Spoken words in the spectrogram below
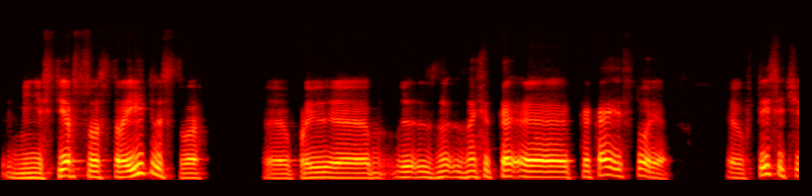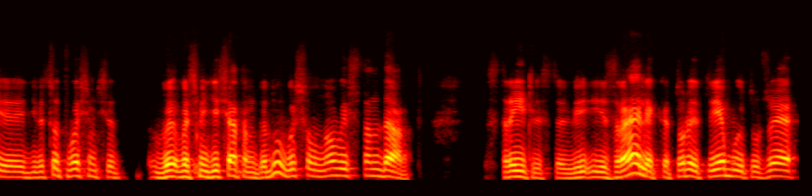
Министерство строительства, значит, какая история? В 1980 году вышел новый стандарт строительства в Израиле, который требует уже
